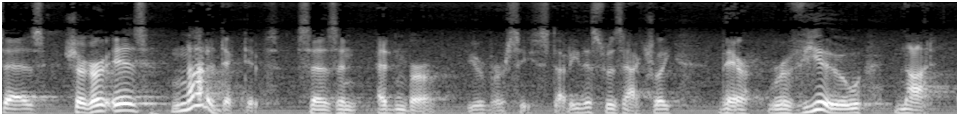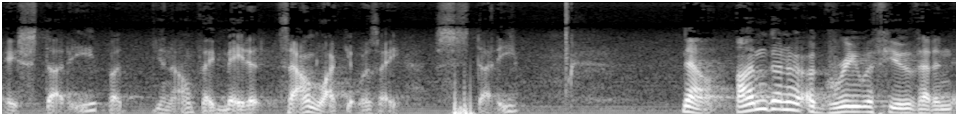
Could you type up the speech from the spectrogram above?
says sugar is not addictive, says an Edinburgh University study. This was actually their review, not a study, but you know, they made it sound like it was a study. Now, I'm going to agree with you that an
